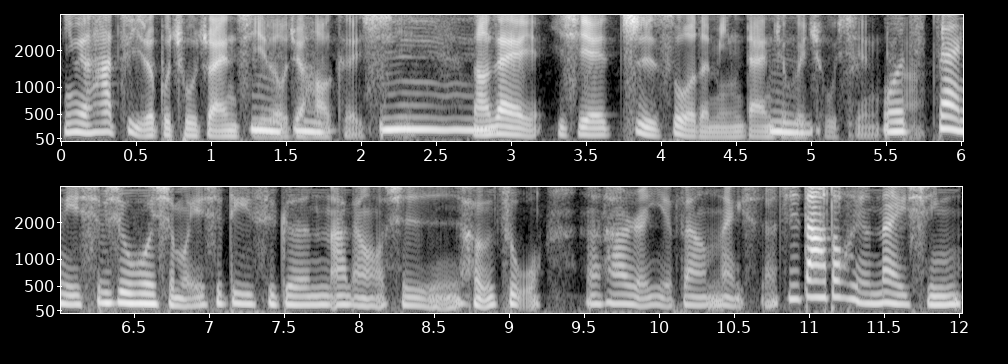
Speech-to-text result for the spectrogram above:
因为他自己都不出专辑了，嗯我觉得好可惜。嗯然后在一些制作的名单就会出现他。我在你是不是为什么？也是第一次跟阿良老师合作，然后他人也非常 nice 啊。其实大家都很有耐心，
